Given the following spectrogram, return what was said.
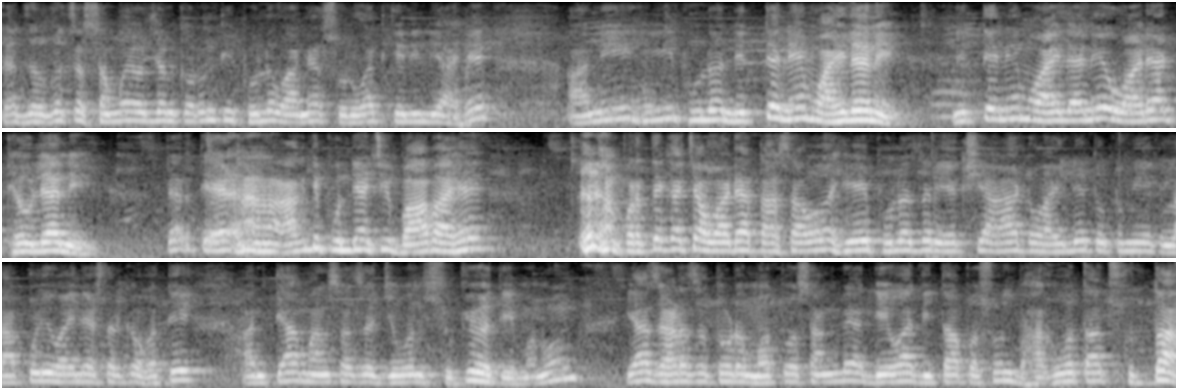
त्या जगाचं समायोजन करून ती फुलं वाहण्यास सुरुवात केलेली आहे. आणि ही फुलं नित्यनेम वाहिल्याने नित्यनेम वाहिल्याने वाड्यात ठेवल्याने तर ते अगदी पुण्याची बाब आहे. प्रत्येकाच्या वाड्यात असावं हे फुलं जर एकशे आठ वाहिले तर तुम्ही एक लाकुळी वाहिल्यासारखं होते आणि त्या माणसाचं जीवन सुखी होते. म्हणून या झाडाचं थोडं महत्त्व सांगलं देवादितापासून भागवतात सुद्धा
